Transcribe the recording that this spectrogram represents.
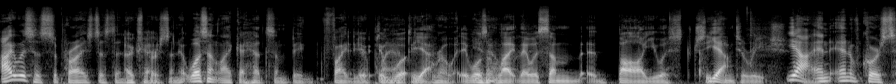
I was as surprised as the next Okay. person. It wasn't like I had some big five-year It, plan wa- to yeah, grow it. it wasn't know? like there was some uh, bar you were seeking yeah. to reach. Yeah, and, and of course,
